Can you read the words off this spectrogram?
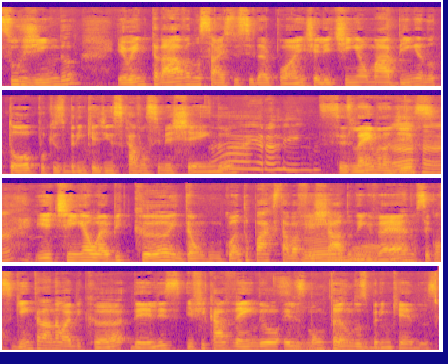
surgindo, eu entrava no site do Cedar Point, ele tinha uma abinha no topo que os brinquedinhos ficavam se mexendo. Ai, era lindo. Vocês lembram disso? E tinha webcam, então enquanto o parque estava fechado no Amo. inverno, você conseguia entrar na webcam deles e ficar vendo eles montando os brinquedos.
